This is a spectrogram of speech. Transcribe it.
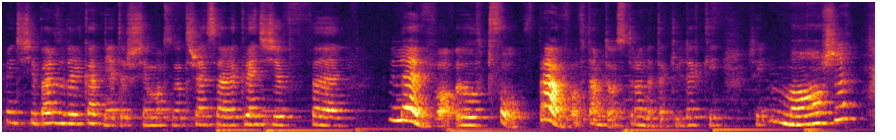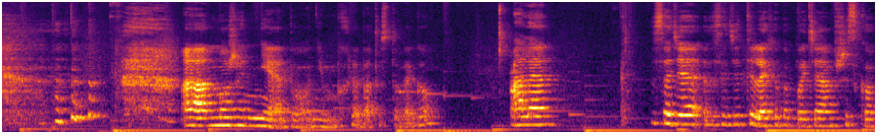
Kręci się bardzo delikatnie, też się mocno trzęsę, ale kręci się w lewo, w, tfu, w prawo, w tamtą stronę, taki lekki, czyli może, a może nie, bo nie mam chleba tostowego, ale w zasadzie, w zasadzie tyle, chyba powiedziałam wszystko,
